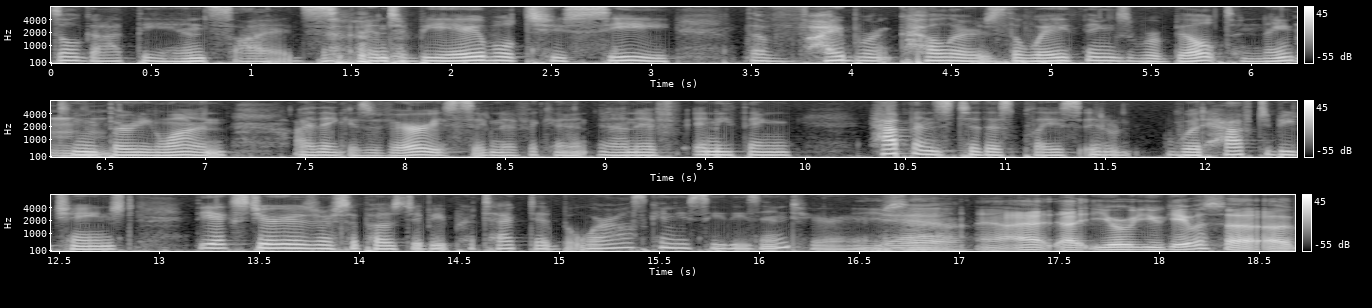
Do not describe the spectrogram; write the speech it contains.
still got the insides, and to be able to see the vibrant colors, the way things were built in 1931, I think is very significant. And if anything happens to this place, it would have to be changed. The exteriors are supposed to be protected, but where else can you see these interiors? Yeah. I, I, you you gave us a, a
